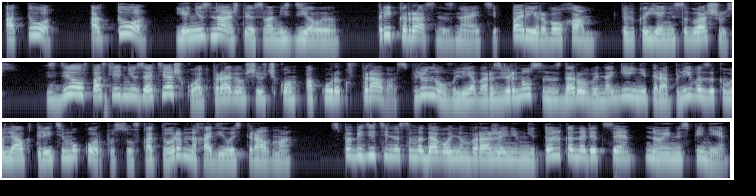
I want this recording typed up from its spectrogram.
«А то! А то! Я не знаю, что я с вами сделаю!» «Прекрасно знаете!» – парировал хам. «Только я не соглашусь!» Сделав последнюю затяжку, отправил щелчком окурок вправо, сплюнул влево, развернулся на здоровой ноге и неторопливо заковылял к третьему корпусу, в котором находилась травма. С победительно-самодовольным выражением не только на лице, но и на спине.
